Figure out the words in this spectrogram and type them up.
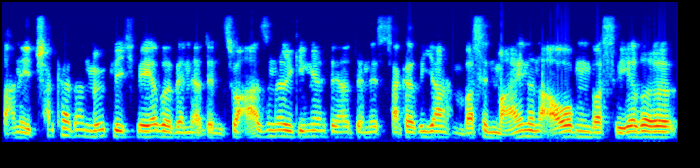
Granit Xhaka dann möglich wäre, wenn er denn zu Arsenal ginge, der Dennis Zakaria. Was in meinen Augen, was wäre,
